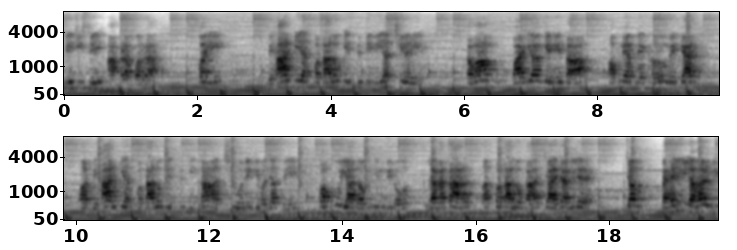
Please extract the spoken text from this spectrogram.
तेज़ी से आंकड़ा बढ़ रहा है। वहीं बिहार की अस्पतालों की स्थिति भी अच्छी नहीं है। तमाम पार्टियों के नेता अपने अपने घरों में कैद और बिहार की अस्पतालों की स्थिति ना अच्छी होने की वजह से पप्पू यादव इन दिनों लगातार अस्पतालों का जायजा भी ले रहे हैं। जब पहली लहर भी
